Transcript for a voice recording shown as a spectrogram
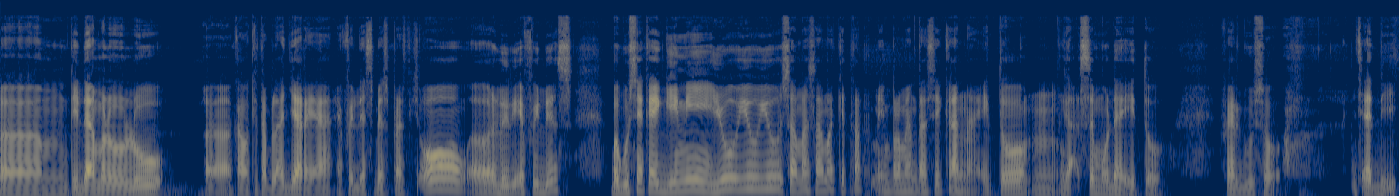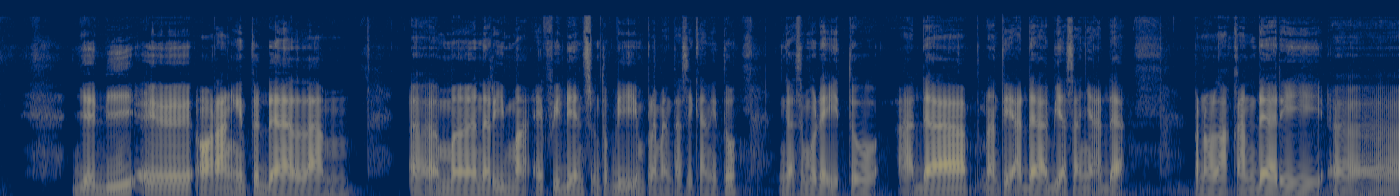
um, tidak melulu uh, kalau kita belajar ya evidence based practice oh uh, dari evidence bagusnya kayak gini yuk yuk yuk sama-sama kita implementasikan. Nah itu mm, nggak semudah itu Ferguson. Jadi jadi eh, orang itu dalam eh, menerima evidence untuk diimplementasikan itu nggak semudah itu. Ada nanti ada biasanya ada penolakan dari eh,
